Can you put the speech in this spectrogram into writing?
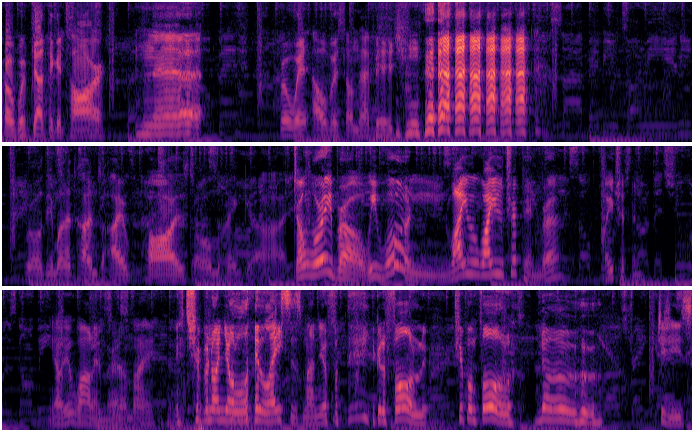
Bro whipped out the guitar. Nah. Bro went Elvis on that bitch. Bro, the amount of times I paused. Oh my god. Don't worry, bro. We won. Why you why you tripping, bro? Why you tripping? Yo, you're wilding, Tripping bro. on my You're tripping on your laces, man. You're f- you're gonna fall. Trip and fall. No. GG's.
